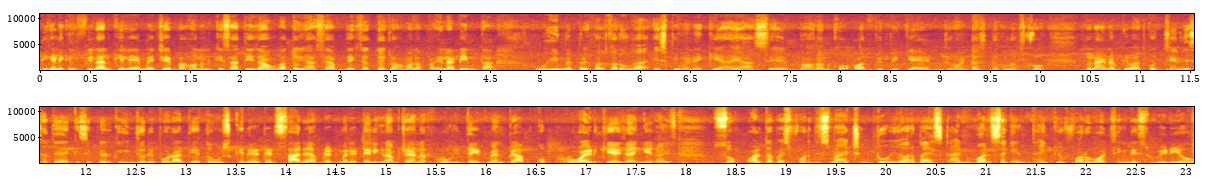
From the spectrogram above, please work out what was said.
ठीक है, लेकिन फ़िलहाल के लिए मैं जय बहोनन के साथ ही जाऊँगा तो यहाँ से आप देख सकते हो जो हमारा पहला टीम था वही मैं प्रेफर करूँगा। एस मैंने किया है यहाँ से बहनन को और पी पी किया है डगलस को। तो लाइनअप के बाद कुछ चेंजेस आते हैं। किसी प्लेयर की इंजरी रिपोर्ट आती है तो उसके रिलेटेड सारे अपडेट मेरे टेलीग्राम चैनल रोहित ट्रीटमेंट पे आपको प्रोवाइड किए जाएँगे guys so all the best for this match do your best and once again thank you for watching this video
